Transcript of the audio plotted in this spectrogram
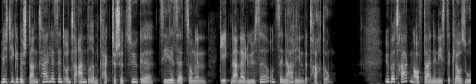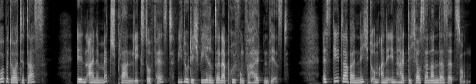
Wichtige Bestandteile sind unter anderem taktische Züge, Zielsetzungen, Gegneranalyse und Szenarienbetrachtung. Übertragen auf deine nächste Klausur bedeutet das, in einem Matchplan legst du fest, wie du dich während deiner Prüfung verhalten wirst. Es geht dabei nicht um eine inhaltliche Auseinandersetzung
